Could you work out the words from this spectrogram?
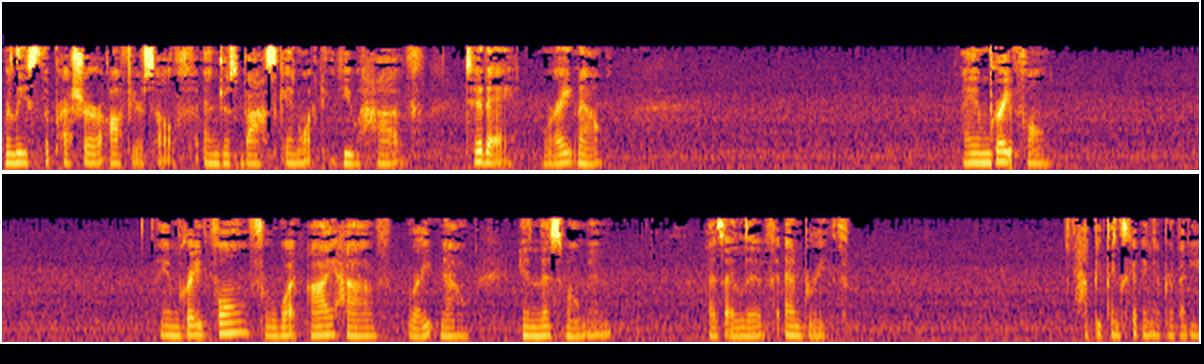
Release the pressure off yourself and just bask in what you have today, right now. I am grateful I am grateful for what I have right now in this moment as I live and breathe. Happy Thanksgiving, everybody.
